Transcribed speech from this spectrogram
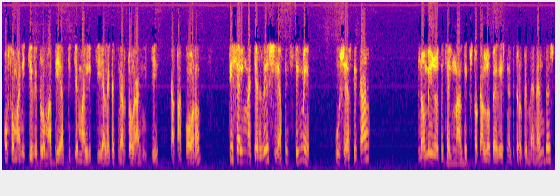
Οθωμανική διπλωματία, την Κεμαλική αλλά και την Ερτογανική, κατά κόρο. Τι θέλει να κερδίσει αυτή τη στιγμή. Ουσιαστικά νομίζω ότι θέλει να δείξει το καλό παιδί στην Επιτροπή Μενέντες.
